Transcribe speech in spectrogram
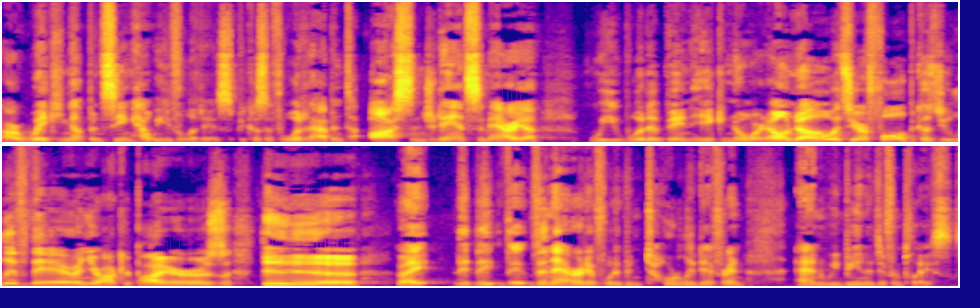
are waking up and seeing how evil it is. Because if it would have happened to us in Judea and Samaria, we would have been ignored. Oh no, it's your fault because you live there and you're occupiers. Duh, right? The, the, the narrative would have been totally different and we'd be in a different place.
